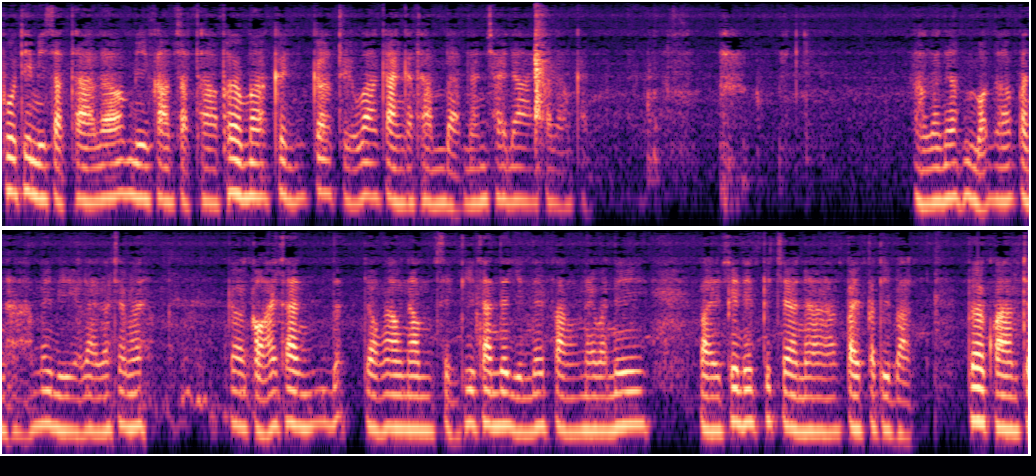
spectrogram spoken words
ผู้ที่มีศรัทธาแล้วมีความศรัทธาเพิ่มมากขึ้น ก็ถือว่าการกระทำแบบนั้นใช้ได้ก็แล้วกัน เอาแล้วนะหมดแล้วปัญหาไม่มีอะไรแล้วใช่ไหมก็ขอให้ท่านจงเอานำสิ่งที่ท่านได้ยินได้ฟังในวันนี้ไปพินิจพิจารณาไปปฏิบัติ เพื่อความเจ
